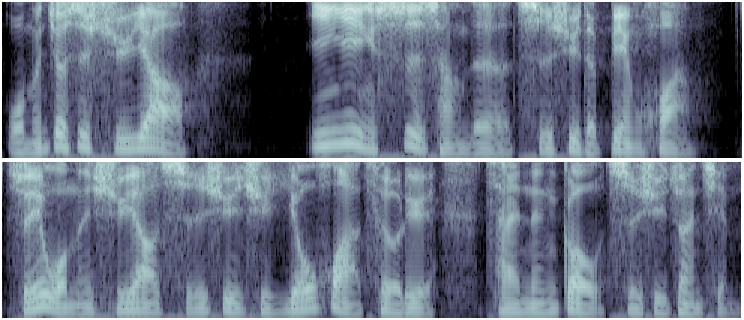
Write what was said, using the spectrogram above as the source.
我们就是需要因应市场的持续的变化，所以我们需要持续去优化策略，才能够持续赚钱。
